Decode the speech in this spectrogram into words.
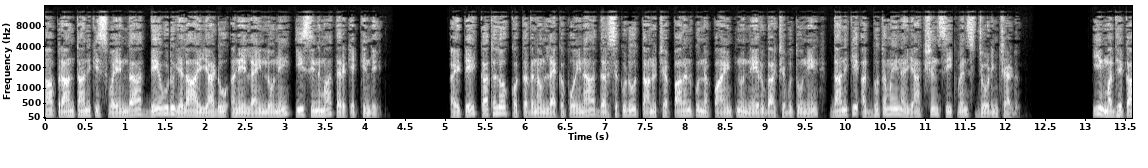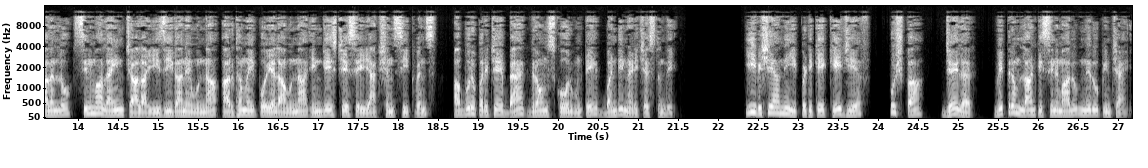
ఆ ప్రాంతానికి స్వయంగా దేవుడు ఎలా అయ్యాడు అనే లైన్లోనే ఈ సినిమా తెరకెక్కింది. అయితే కథలో కొత్తదనం లేకపోయినా దర్శకుడు తాను చెప్పాలనుకున్న పాయింట్ను నేరుగా చెబుతూనే దానికి అద్భుతమైన యాక్షన్ సీక్వెన్స్ జోడించాడు. ఈ మధ్యకాలంలో సినిమా లైన్ చాలా ఈజీగానే ఉన్నా అర్థమైపోయేలా ఉన్నా ఎంగేజ్ చేసే యాక్షన్ సీక్వెన్స్ అబ్బురపరిచే బ్యాక్ గ్రౌండ్ స్కోర్ ఉంటే బండి నడిచేస్తుంది. ఈ విషయాన్ని ఇప్పటికే కేజీఎఫ్ పుష్ప జైలర్ విక్రమ్ లాంటి సినిమాలు నిరూపించాయి.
